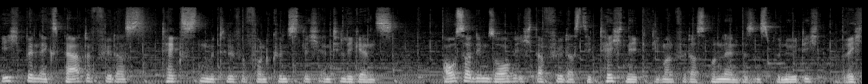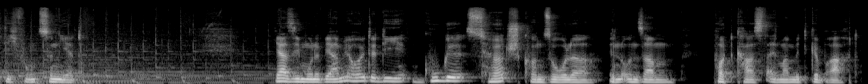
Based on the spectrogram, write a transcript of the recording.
Ich bin Experte für das Texten mit Hilfe von künstlicher Intelligenz. Außerdem sorge ich dafür, dass die Technik, die man für das Online-Business benötigt, richtig funktioniert. Ja, Simone, wir haben ja heute die Google Search Konsole in unserem Podcast einmal mitgebracht.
